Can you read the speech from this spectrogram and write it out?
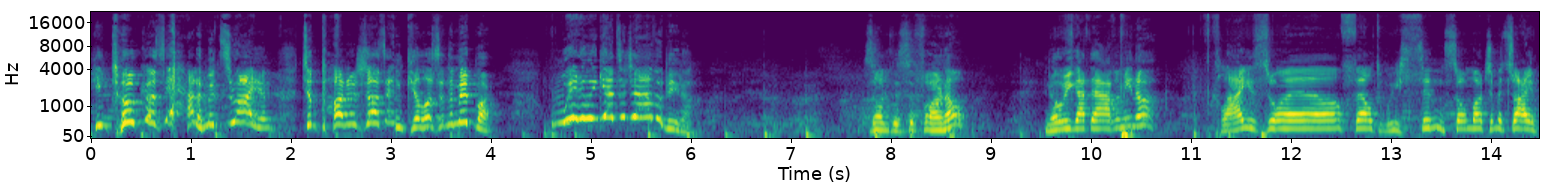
He took us out of Mitzrayim to punish us and kill us in the midbar. Where do we get such a Havamina? Zog the Seforno. You know we got the Havamina? Klal Yisrael felt we sinned so much in Mitzrayim.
